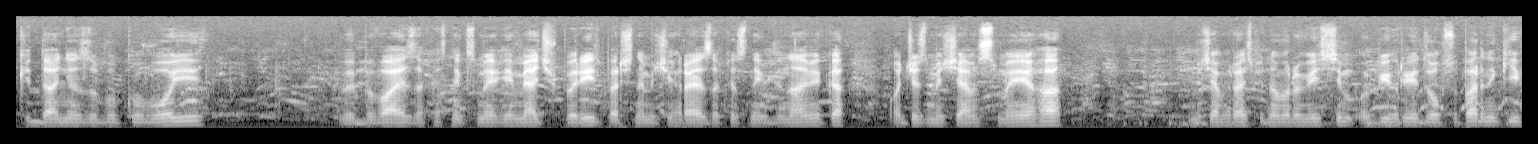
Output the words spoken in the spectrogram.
Кидання за бокової. Вибиває захисник Смиги м'яч вперед. Перший на м'ячі грає захисник динаміка. Отже, з м'ячем Смига. М'ячем грає під номером 8. Обігрує двох суперників.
